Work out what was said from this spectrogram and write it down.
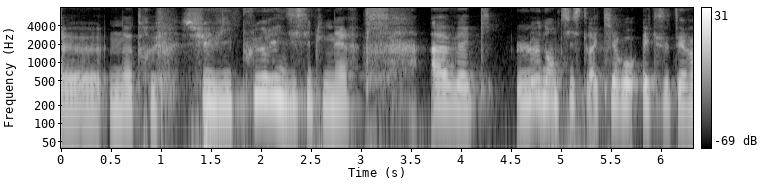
euh, notre suivi pluridisciplinaire avec le dentiste, la chiro, etc.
